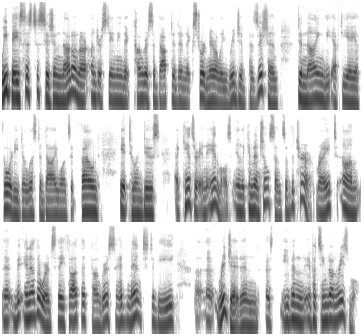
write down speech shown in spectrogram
we base this decision not on our understanding that Congress adopted an extraordinarily rigid position, denying the FDA authority to list a dye once it found it to induce cancer in animals in the conventional sense of the term, right? Um, uh, in other words, they thought that Congress had meant to be uh, uh rigid and uh, even if it seemed unreasonable.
